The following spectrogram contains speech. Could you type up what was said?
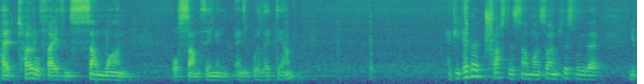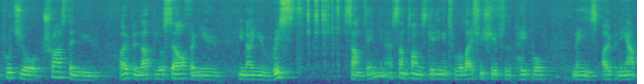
had total faith in someone or something and, and were let down? Have you ever trusted someone so implicitly that you put your trust and you opened up yourself and you you know, you risked something. You know, sometimes getting into relationships with people means opening up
